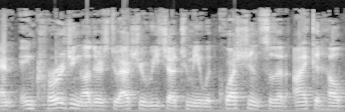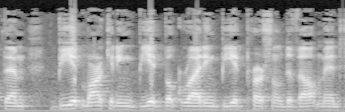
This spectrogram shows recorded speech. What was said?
and encouraging others to actually reach out to me with questions so that I could help them, be it marketing, be it book writing, be it personal development.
